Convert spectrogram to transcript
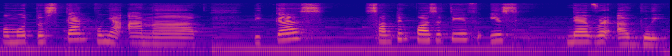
memutuskan punya anak. Because something positive is never ugly.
